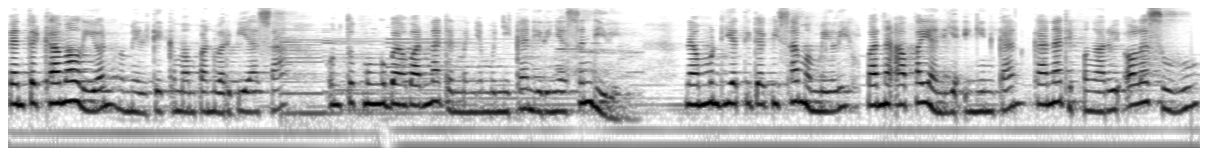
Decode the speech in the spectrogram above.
Panther Chameleon memiliki kemampuan luar biasa untuk mengubah warna dan menyembunyikan dirinya sendiri. Namun dia tidak bisa memilih warna apa yang dia inginkan karena dipengaruhi oleh suhu,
